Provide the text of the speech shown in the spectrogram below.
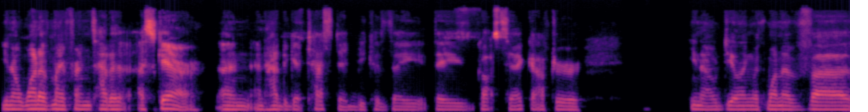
you know one of my friends had a, a scare and and had to get tested because they they got sick after you know dealing with one of uh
